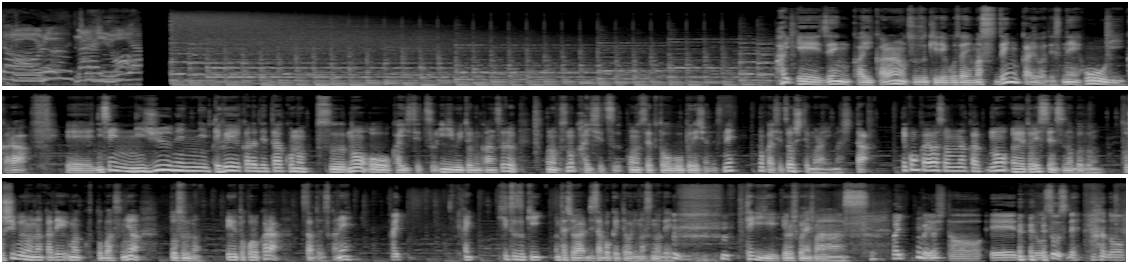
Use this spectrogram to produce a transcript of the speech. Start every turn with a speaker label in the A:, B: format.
A: トルラジオ
B: はい、えー、前回からの続きでございます。前回はですね、ホーリーから、えー、2020年に FA から出たコノプスの解説、EV トルに関するコノプスの解説、コンセプトオブオペレーションですね、の解説をしてもらいました。で、今回はその中の、えーと、エッセンスの部分、都市部の中でうまく飛ばすにはどうするのっていうところからスタートですかね。
C: はい。
B: はい。引き続き私は時差ボケておりますので 適宜よろしくお願いします
C: はいわかりました えー、っとそうですねあの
